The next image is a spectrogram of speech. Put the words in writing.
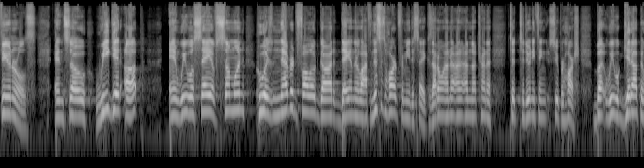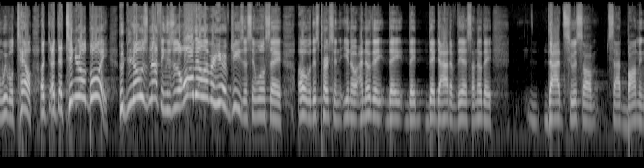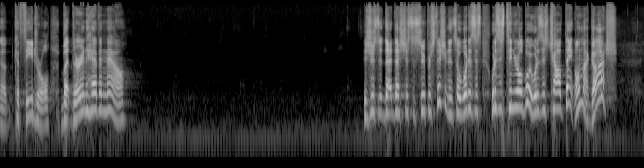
funerals. And so we get up and we will say of someone who has never followed God a day in their life, and this is hard for me to say because I don't, I'm not trying to, to, to, do anything super harsh, but we will get up and we will tell a 10 year old boy who knows nothing, this is all they'll ever hear of Jesus, and we'll say, oh, well, this person, you know, I know they, they, they, they died of this, I know they died suicide bombing a cathedral, but they're in heaven now It's just that that's just a superstition. And so what is this what does this 10-year-old boy, what does this child think? Oh my gosh.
